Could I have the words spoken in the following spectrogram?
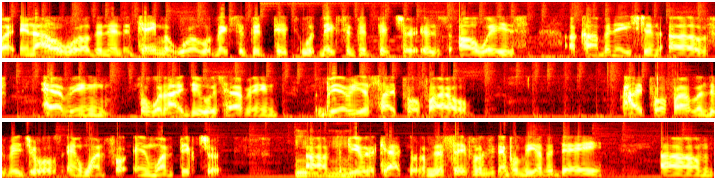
But in our world, in the entertainment world, what makes a good pic- what makes a good picture is always a combination of having, for what I do, is having various high profile high profile individuals in one fo- in one picture uh, to be able to capture them. Just say, for example, the other day, um,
